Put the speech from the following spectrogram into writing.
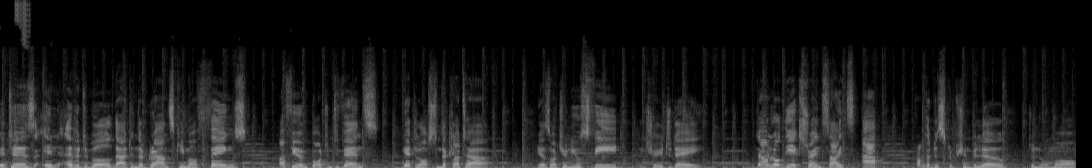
It is inevitable that in the grand scheme of things, a few important events get lost in the clutter. Here's what your news feed will show you today. Download the Extra Insights app from the description below to know more.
